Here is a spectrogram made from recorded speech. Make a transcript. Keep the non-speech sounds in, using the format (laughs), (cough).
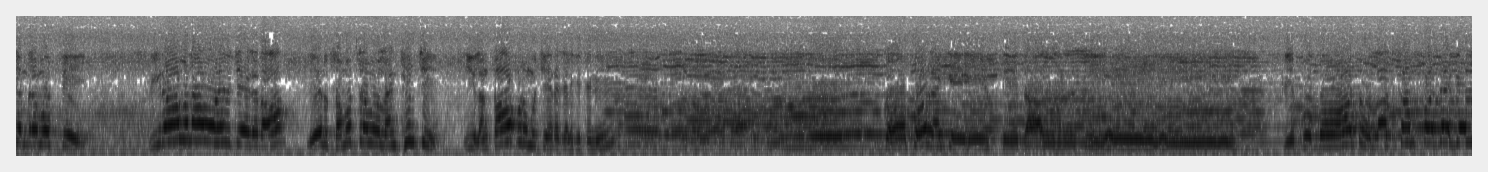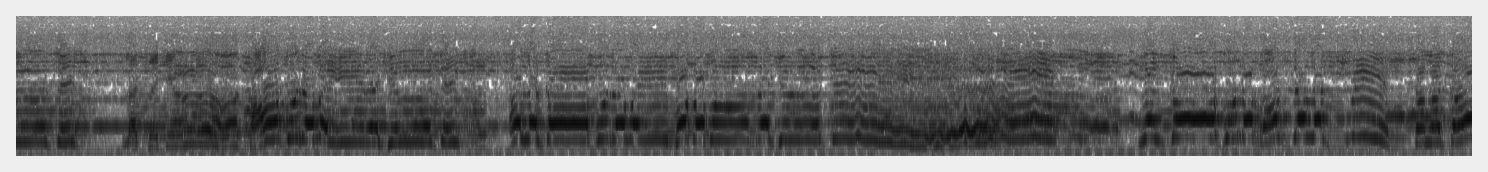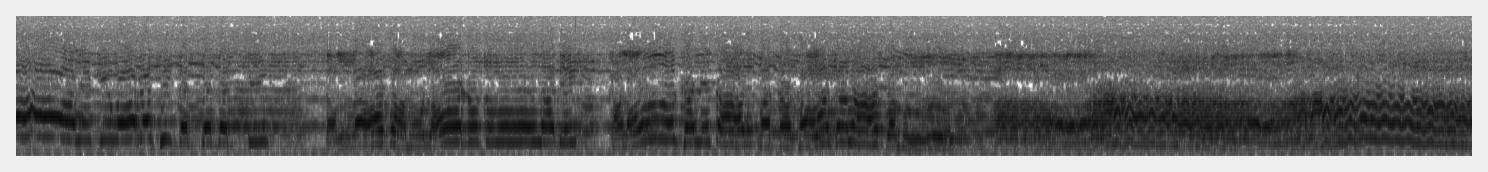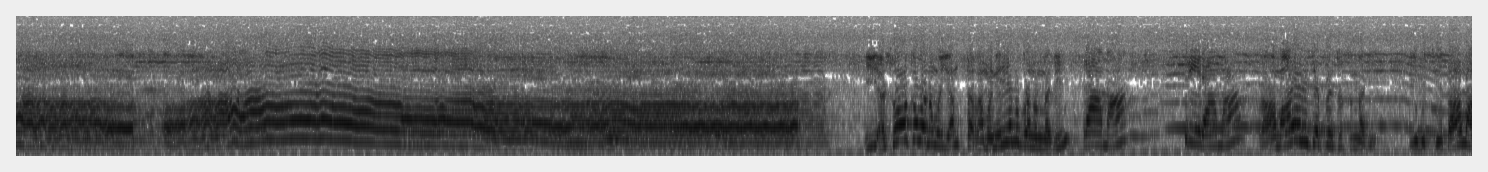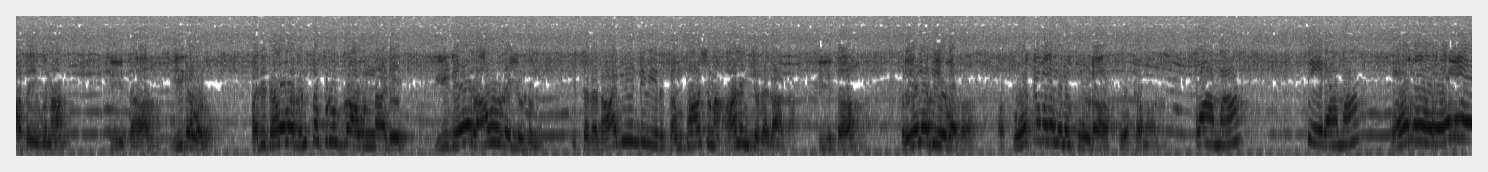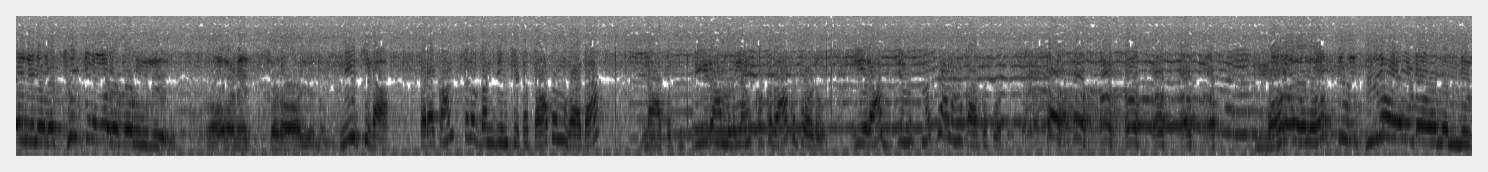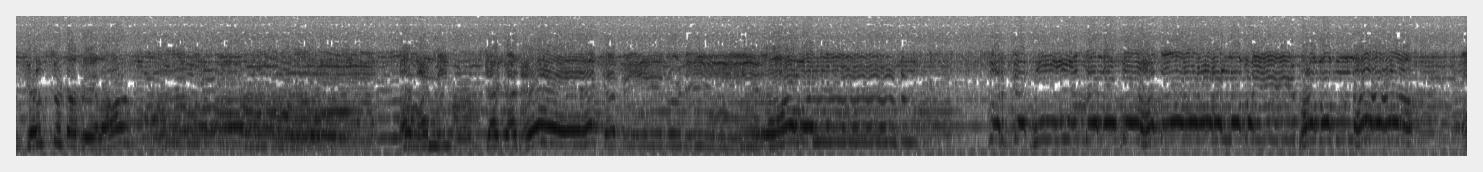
రామచంద్రమూర్తి శ్రీరామనామం చేయగదా నేను సముద్రము లంఘించి ఈ లంకాపురము చేరగలిగితిని. గోపుర కీర్తి దాల్చి రిపుకోటుల సంపద గెలిచి లక్ష్మికి కాపురమై రగిల్చి అలకాపుర వైభవము రగిల్చి లంకాపుర రాజ్యలక్ష్మి కలకాలికి గద్దగట్టి తల్లాపములాడుతున్నది కళాకలితాత్మ కథాకలాపము ఆ ఈ అశోకవనము ఎంత రమణీయముగానున్నది? రామ శ్రీరామ. రామాయణ చెప్పించుతున్నది. ఈమె సీతామాత యుగున సీత వీడెవడు? పది తలల వింత పురుగుగా ఉన్నాడే. వీడే రాముడయ్యుండును. ఇతడ దాగిండి వీరి సంభాషణ ఆలించదగాక. సీత ప్రేమదేవత అశోకవనమును కూడా శోకమా రామ? శ్రీరామ? రామ రామాయణ రక్షించు వారెవరూ లేరు. రావణేశ్వరాయనం నీచుడా పరకాంక్షను బంధించుట పాపం కాదా? నా పతి శ్రీరాముడు లంకకు రాకపోడు. ఈ రాజ్యం శ్మశానం కాకపోదు. (laughs) మానవ మాత్రుడు శ్రీరాముడా నన్ను గెలుచుట వేలా అవని జగదేక వీరుడి రావణుడు. స్వర్గభూతల పాదాల వైభవముల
